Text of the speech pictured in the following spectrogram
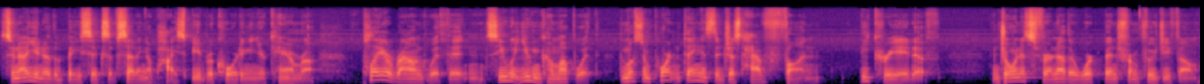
So now you know the basics of setting up high-speed recording in your camera. Play around with it and see what you can come up with. The most important thing is to just have fun. Be creative. And join us for another workbench from Fujifilm.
